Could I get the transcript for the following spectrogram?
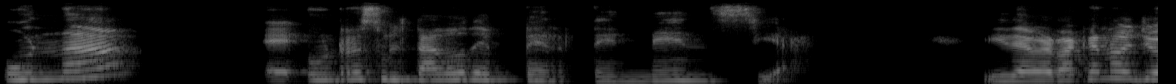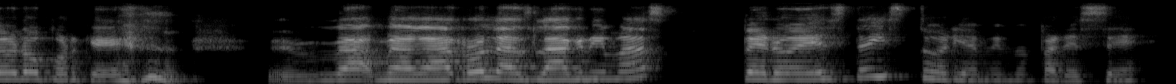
una, eh, un resultado de pertenencia. Y de verdad que no lloro porque me, agarro las lágrimas, pero esta historia a mí me parece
